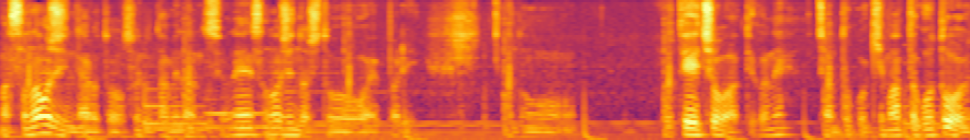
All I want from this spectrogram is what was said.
まあ、佐野人になるとそういうのダメなんですよね。佐野人の人はやっぱりあの予定調和っていうかねちゃんとこう決まったことを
